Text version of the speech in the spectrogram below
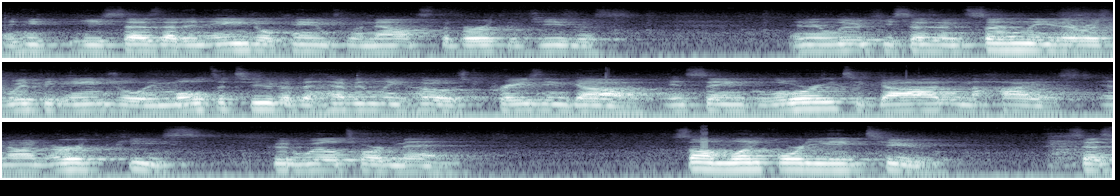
And he, he says that an angel came to announce the birth of Jesus. And in Luke, he says, And suddenly there was with the angel a multitude of the heavenly host praising God and saying, Glory to God in the highest, and on earth peace, goodwill toward men. Psalm 148 2 says,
